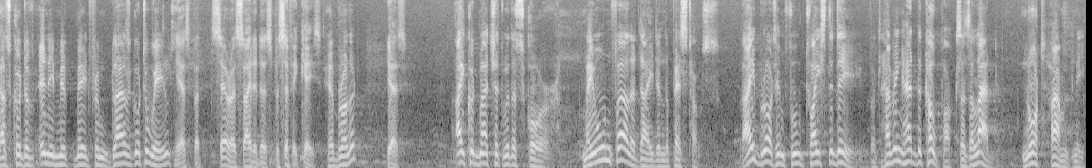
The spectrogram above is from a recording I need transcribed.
As could have any milkmaid from Glasgow to Wales. Yes, but Sarah cited a specific case. Her brother? Yes. I could match it with a score. My own father died in the pest house. I brought him food twice a day, but having had the cowpox as a lad, naught harmed me.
